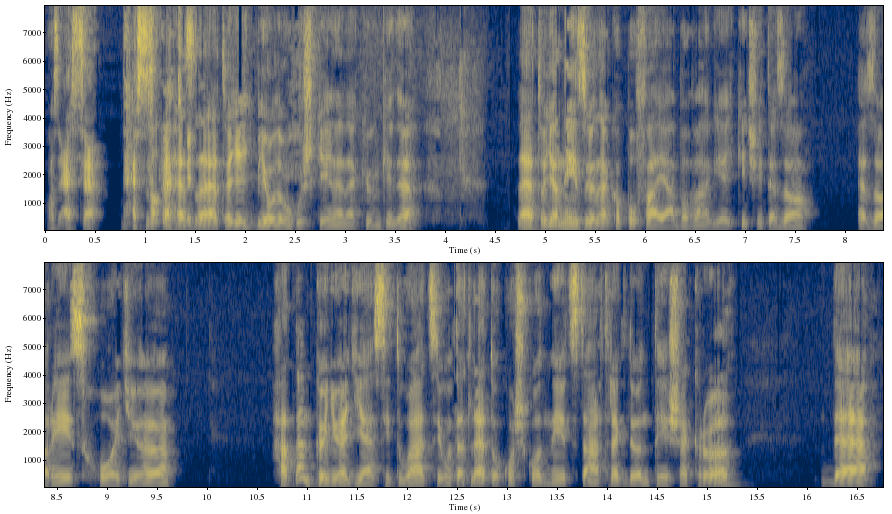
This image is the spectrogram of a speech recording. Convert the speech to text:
az esze. De Na, lehet, ehhez hogy... lehet, hogy egy biológus kéne nekünk ide. Lehet, hogy a nézőnek a pofájába vágja egy kicsit ez a, ez a rész, hogy hát nem könnyű egy ilyen szituáció, tehát lehet okoskodni egy Star Trek döntésekről, de,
